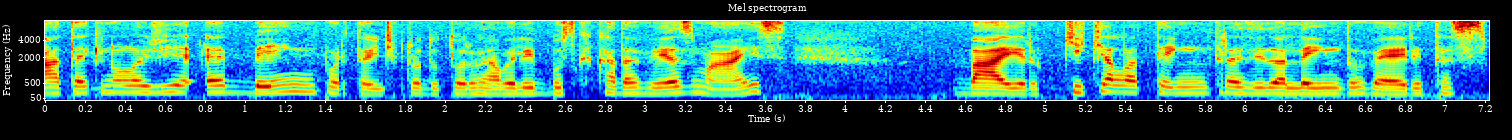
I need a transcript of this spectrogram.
a tecnologia é bem importante o produtor rural, ele busca cada vez mais. Bayer, o que, que ela tem trazido além do Veritas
